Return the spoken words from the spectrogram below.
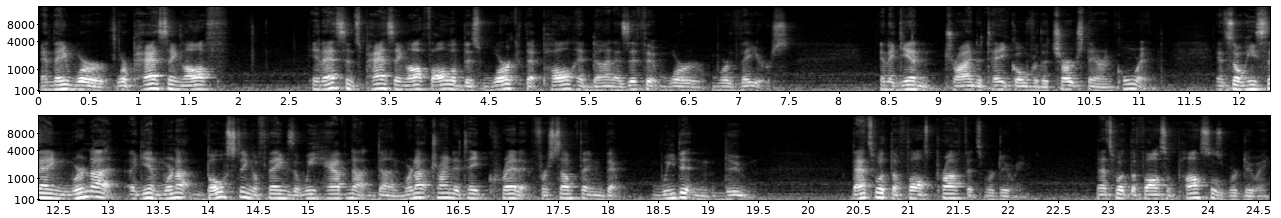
And they were, were passing off, in essence, passing off all of this work that Paul had done as if it were, were theirs and again trying to take over the church there in Corinth. And so he's saying we're not again we're not boasting of things that we have not done. We're not trying to take credit for something that we didn't do. That's what the false prophets were doing. That's what the false apostles were doing.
